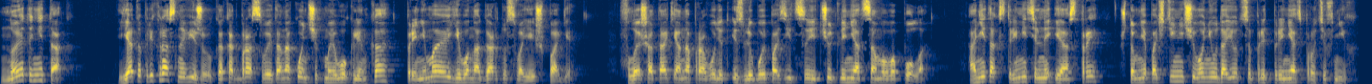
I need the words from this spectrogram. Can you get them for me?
Но это не так. Я-то прекрасно вижу, как отбрасывает она кончик моего клинка, принимая его на гарду своей шпаги. Флэш-атаки она проводит из любой позиции чуть ли не от самого пола. Они так стремительны и остры, что мне почти ничего не удается предпринять против них.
